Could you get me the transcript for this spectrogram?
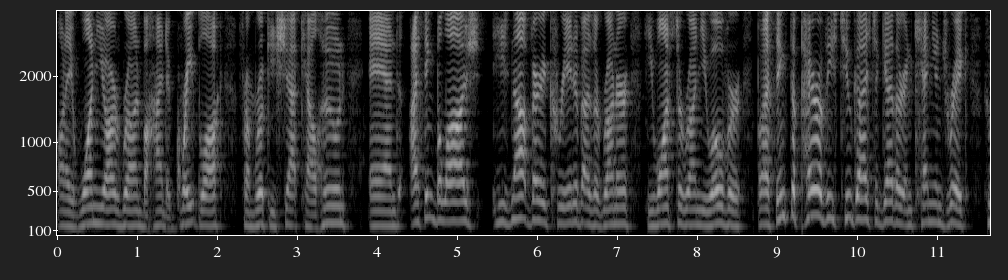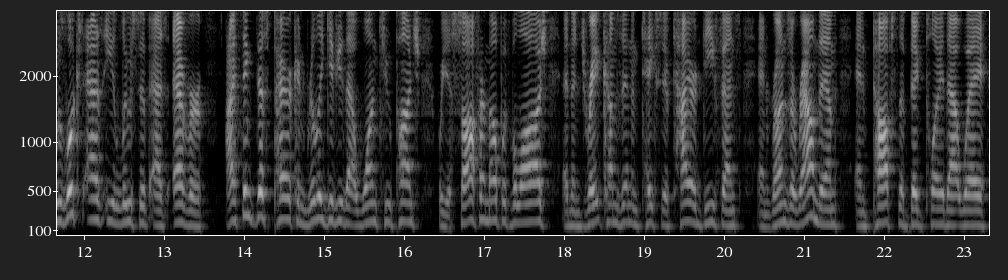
on a one yard run behind a great block from rookie Shaq Calhoun. And I think Ballage, he's not very creative as a runner. He wants to run you over. But I think the pair of these two guys together and Kenyon Drake, who looks as elusive as ever, I think this pair can really give you that one two punch where you soften them up with Ballage, and then Drake comes in and takes the entire defense and runs around them and pops the big play that way.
